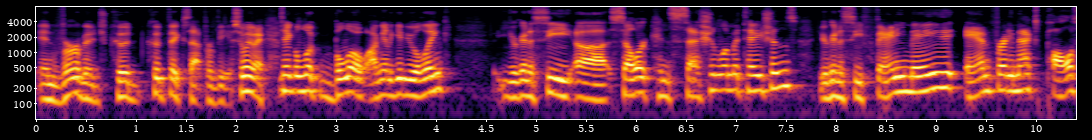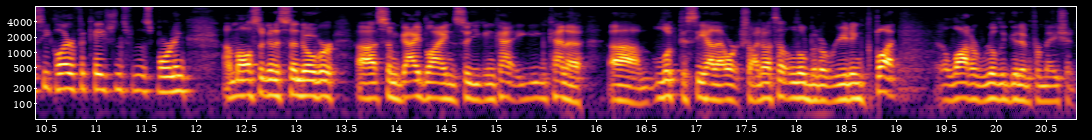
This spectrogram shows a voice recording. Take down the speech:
in verbiage could, could fix that for VA. So anyway, take a look below. I'm going to give you a link you're going to see uh, seller concession limitations. You're going to see Fannie Mae and Freddie Mac's policy clarifications from this morning. I'm also going to send over uh, some guidelines so you can kind of, you can kind of um, look to see how that works. So I know it's a little bit of reading, but a lot of really good information.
